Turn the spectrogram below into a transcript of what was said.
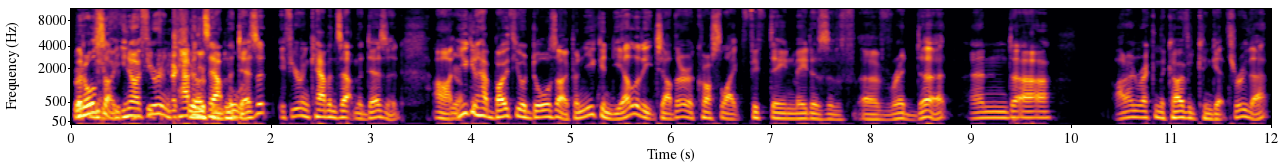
But, But also, you you know, if you you're in cabins out in the doors. desert, if you're in cabins out in the desert, uh, Yeah. you can have both your doors open. You can yell at each other across like 15 meters of, of red dirt, and uh, I don't reckon the COVID can get through that.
